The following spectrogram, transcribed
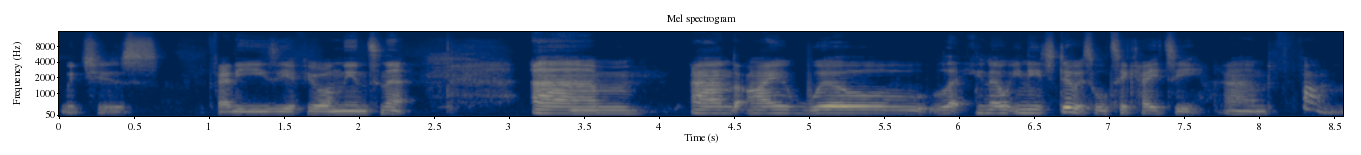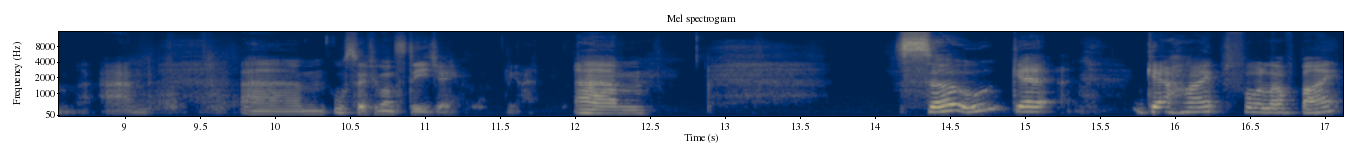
which is fairly easy if you're on the internet. Um, and I will let you know what you need to do. It's all TIC-80 and fun, and um, also if you want to DJ. Yeah. Um, so get get hyped for Lovebyte,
